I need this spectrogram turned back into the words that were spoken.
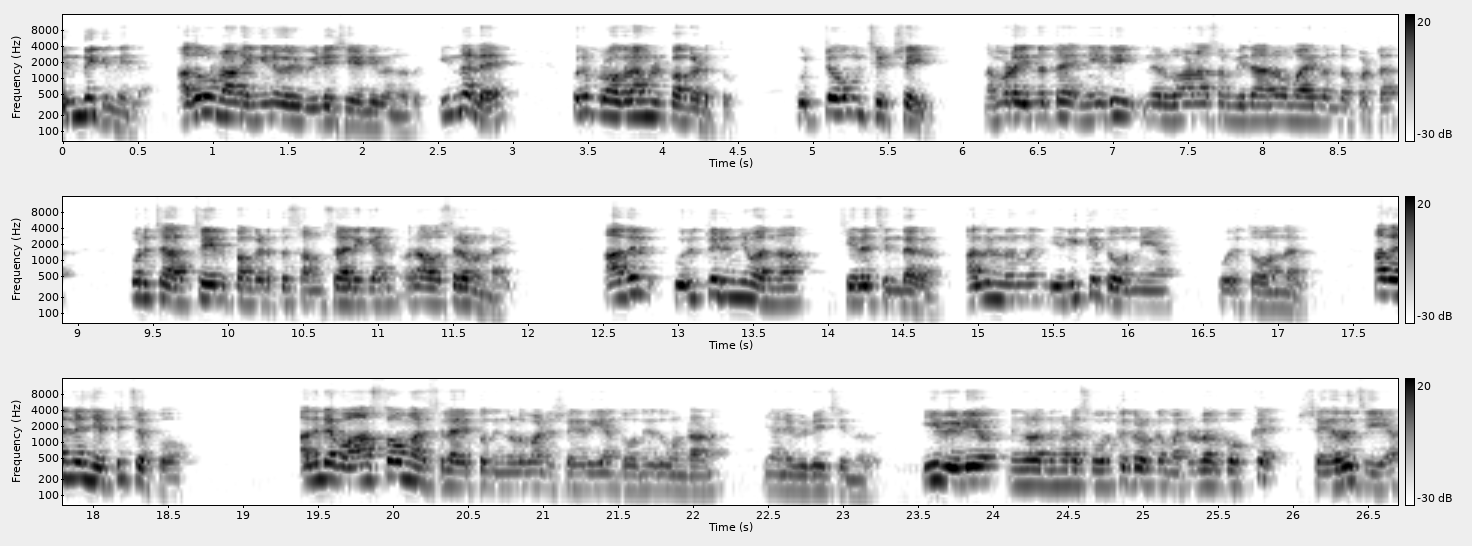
ചിന്തിക്കുന്നില്ല. അതുകൊണ്ടാണ് ഇങ്ങനെ ഒരു വീഡിയോ ചെയ്യേണ്ടി വന്നത്. ഇന്നലെ ഒരു പ്രോഗ്രാമിൽ പങ്കെടുത്തു. കുറ്റവും ശിക്ഷയും നമ്മുടെ ഇന്നത്തെ നീതി നിർവഹണ സംവിധാനവുമായി ബന്ധപ്പെട്ട് ഒരു ചർച്ചയിൽ പങ്കെടുത്ത് സംസാരിക്കാൻ ഒരു അവസരമുണ്ടായി. അതിൽ ഉരുത്തിരിഞ്ഞു വന്ന ചില ചിന്തകൾ. അതിൽ നിന്ന് എനിക്ക് തോന്നിയ ഒരു തോന്നൽ. അതെന്നെ ഞെട്ടിച്ചപ്പോൾ അതിന്റെ വാസ്തവം മനസ്സിലായപ്പോൾ നിങ്ങളുമായിട്ട് ഷെയർ ചെയ്യാൻ തോന്നിയത് കൊണ്ടാണ് ഞാൻ ഈ വീഡിയോ ചെയ്യുന്നത്. ഈ വീഡിയോ നിങ്ങൾ നിങ്ങളുടെ സുഹൃത്തുക്കൾക്ക് മറ്റുള്ളവർക്കൊക്കെ ഷെയർ ചെയ്യാം.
